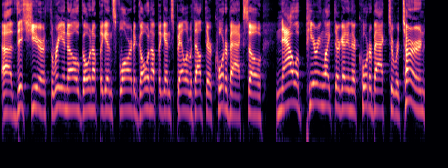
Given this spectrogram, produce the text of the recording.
uh, this year, 3 0, going up against Florida, going up against Baylor without their quarterback. So now appearing like they're getting their quarterback to return,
